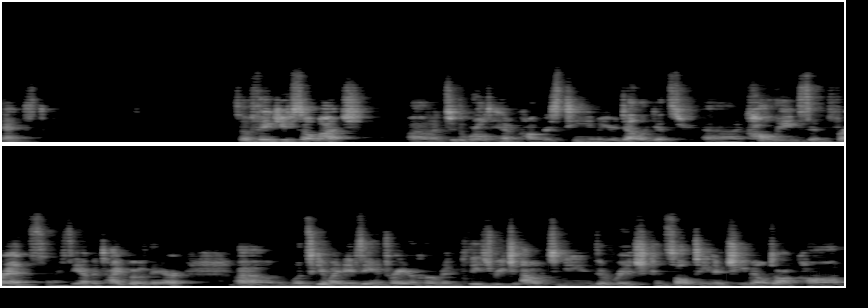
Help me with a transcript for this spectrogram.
Next. So thank you so much uh, to the World Hemp Congress team, your delegates, uh, colleagues, and friends. And I see I have a typo there. Um, once again, my name is Anndrea Hermann. Please reach out to me, theridgeconsulting at gmail.com.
